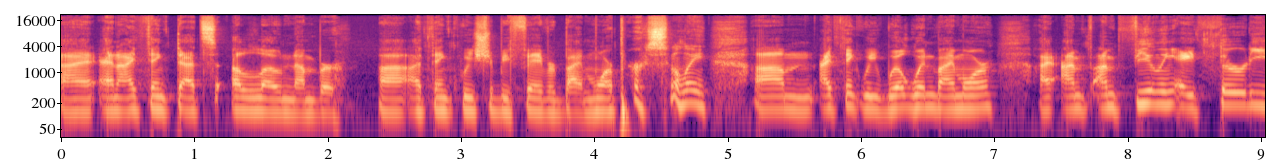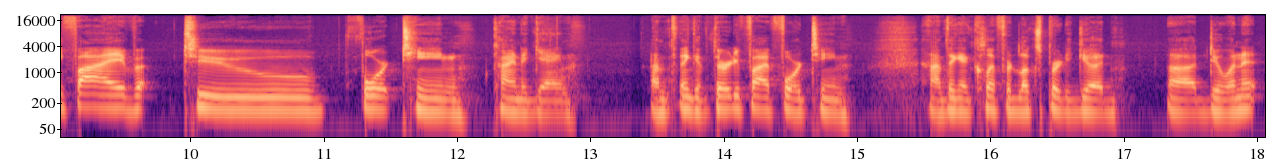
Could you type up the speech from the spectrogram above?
uh, and I think that's a low number. Uh, I think we should be favored by more personally. Um, I think we will win by more. I, I'm, I'm feeling a 35 to 14 kind of game. I'm thinking 35 14. I'm thinking Clifford looks pretty good uh, doing it.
